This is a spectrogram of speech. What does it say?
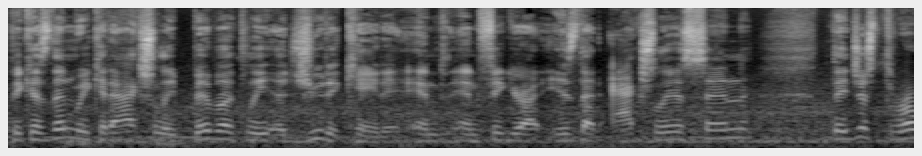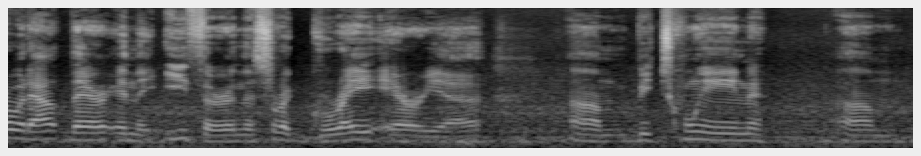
because then we could actually biblically adjudicate it and, and figure out is that actually a sin? They just throw it out there in the ether, in this sort of gray area um, between. Um,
